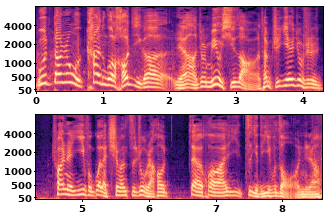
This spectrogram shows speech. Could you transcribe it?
我当时我看过了好几个人啊，就是没有洗澡，他们直接就是穿着衣服过来吃完自助，然后再换完自己的衣服走，你知道吗？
